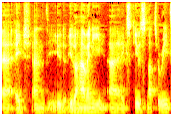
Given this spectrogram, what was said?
uh, age, and you you don't have any uh, excuse not to read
